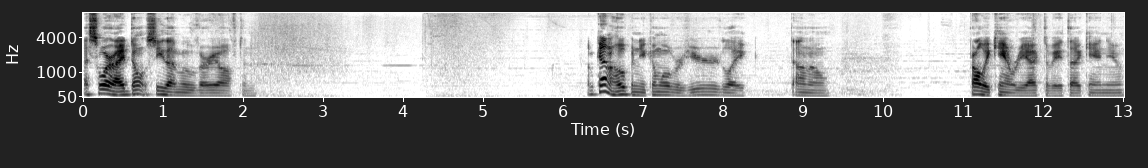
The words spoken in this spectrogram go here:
I swear, I don't see that move very often. I'm kind of hoping you come over here, like, I don't know. Probably can't reactivate that, can you?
